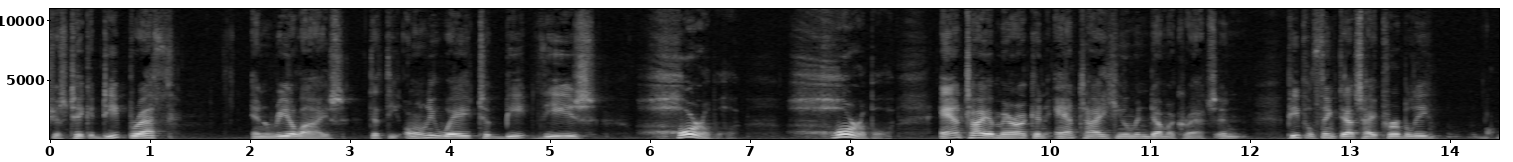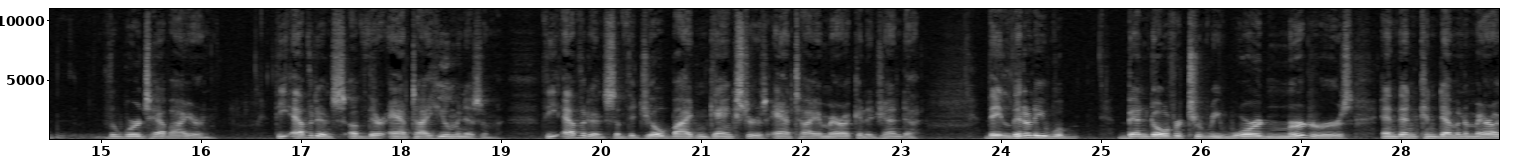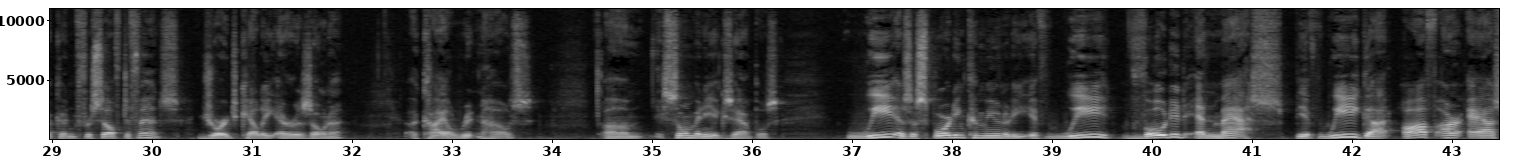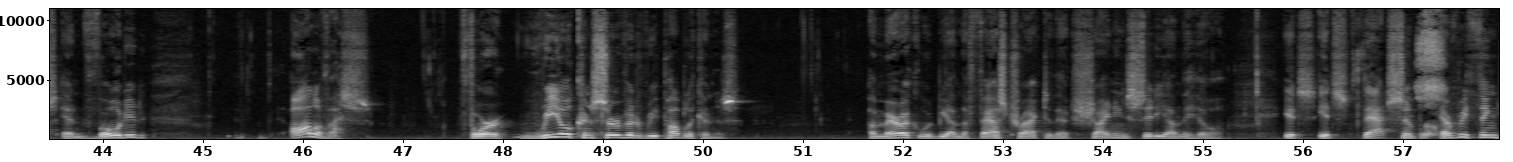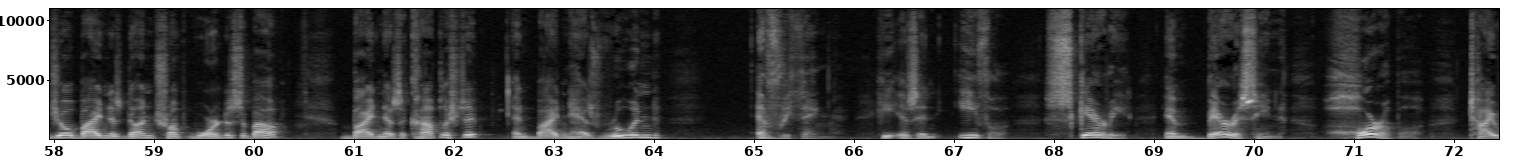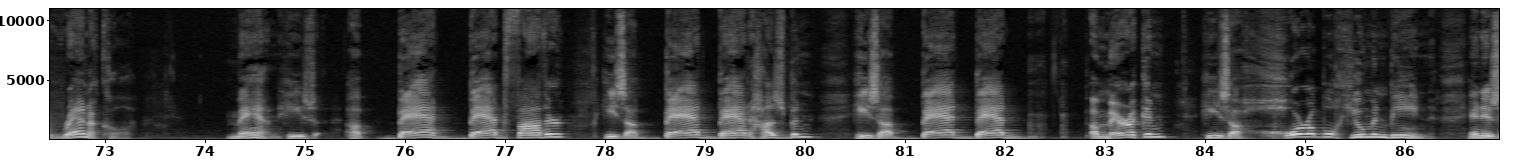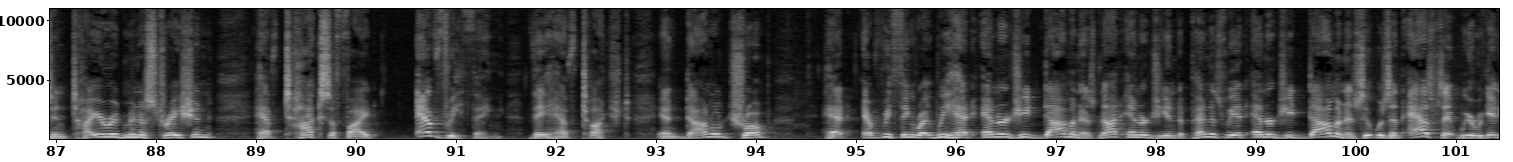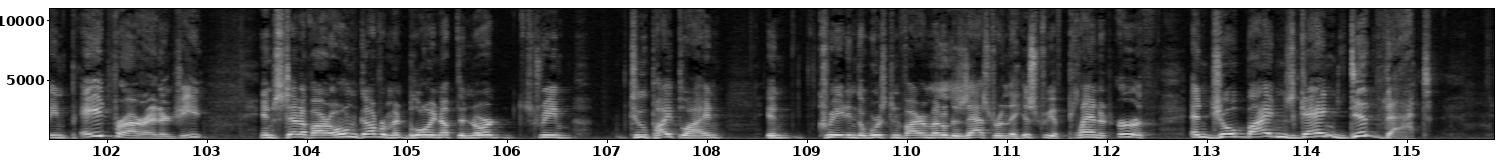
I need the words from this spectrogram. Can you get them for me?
just take a deep breath and realize that the only way to beat these horrible, horrible anti American, anti human Democrats, and people think that's hyperbole, the words have iron. The evidence of their anti humanism the evidence of the Joe Biden gangsters' anti American agenda. They literally will bend over to reward murderers and then condemn an American for self defense. George Kelly, Arizona, uh, Kyle Rittenhouse. Um, so many examples. We, as a sporting community, if we voted en masse, if we got off our ass and voted, all of us, for real conservative Republicans, America would be on the fast track to that shining city on the hill. It's it's that simple. Everything Joe Biden has done, Trump warned us about. Biden has accomplished it, and Biden has ruined everything. He is an evil, scary, embarrassing, horrible, tyrannical man. He's a bad, bad father. He's a bad, bad husband. He's a bad, bad American. He's a horrible human being. And his entire administration have toxified everything they have touched. And Donald Trump had everything right. We had energy dominance, not energy independence. We had energy dominance. It was an asset. We were getting paid for our energy instead of our own government blowing up the Nord Stream 2 pipeline in creating the worst environmental disaster in the history of planet Earth. And Joe Biden's gang did that.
